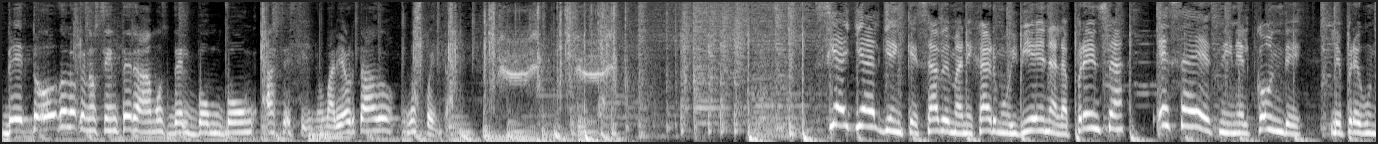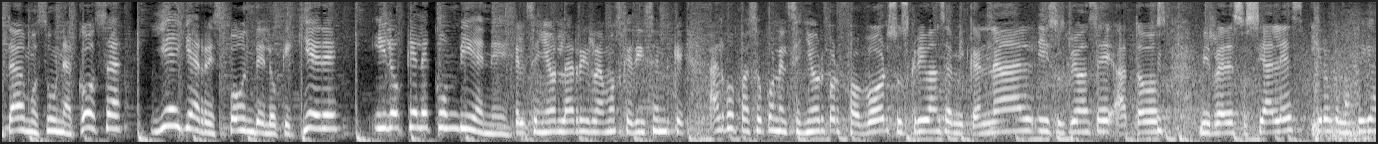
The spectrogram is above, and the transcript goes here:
de todo lo que nos enteramos del bombón asesino. María Hurtado nos cuenta. Si hay alguien que sabe manejar muy bien a la prensa, esa es Ninel Conde. Le preguntamos una cosa y ella responde lo que quiere y lo que le conviene. El señor Larry Ramos que dicen que algo pasó con el señor. Por favor, suscríbanse a mi canal y suscríbanse a todas mis redes sociales. Quiero que nos diga,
